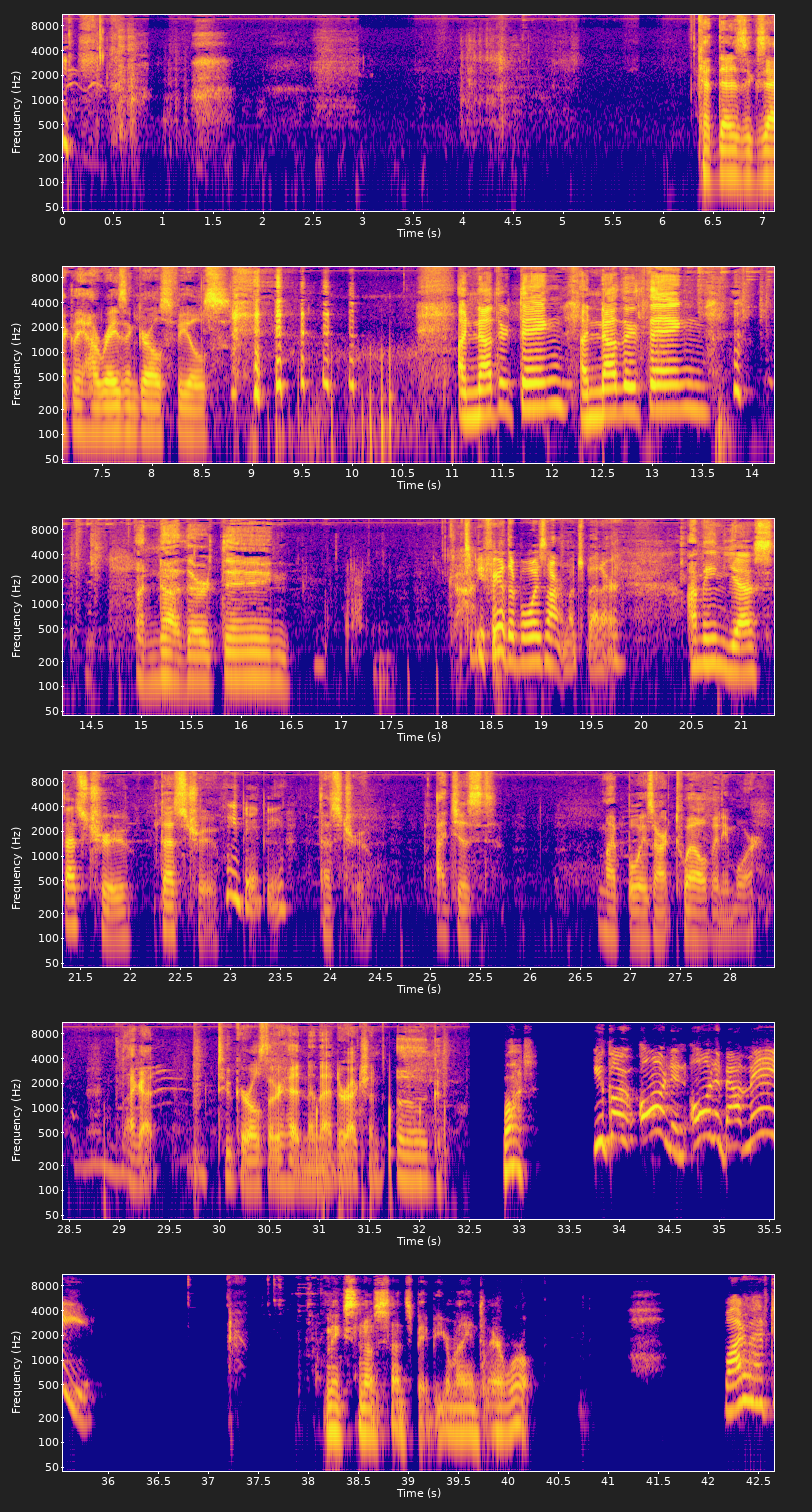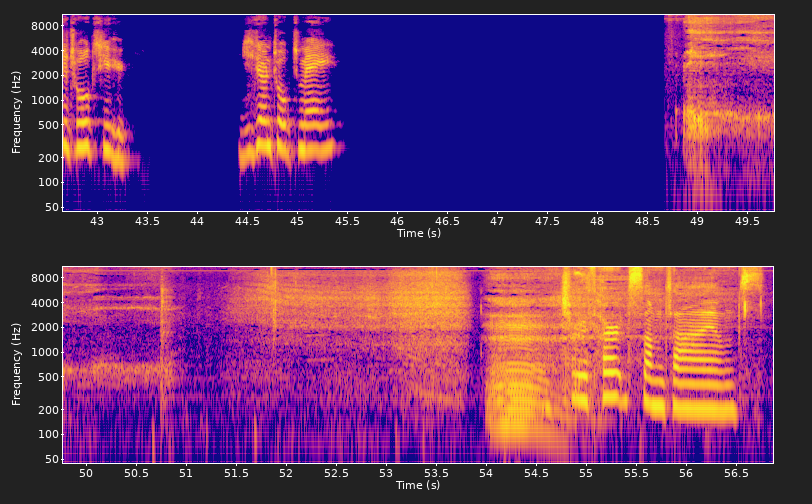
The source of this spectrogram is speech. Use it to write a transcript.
God, that is exactly how raising girls feels. another thing, another thing, another thing. To be fair, the boys aren't much better. I mean, yes, that's true. That's true. Hey, baby. That's true. I just, my boys aren't 12 anymore. I got two girls that are heading in that direction. Ugh. What? You go on and on about me. Makes no sense, baby. You're my entire world. Why do I have to talk to you? You don't talk to me. Truth hurts sometimes.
